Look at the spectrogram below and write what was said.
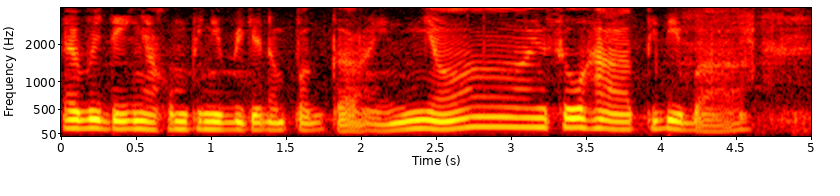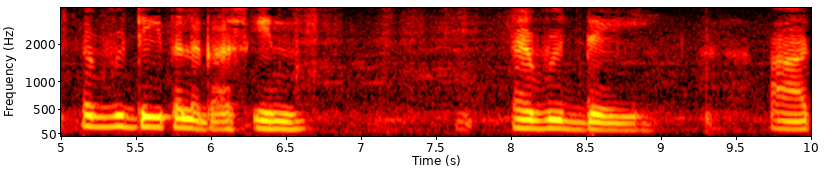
every day niya akong binibigyan ng pagkain. Yan, I'm so happy, di ba? Every day talaga, as in, every day. At,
